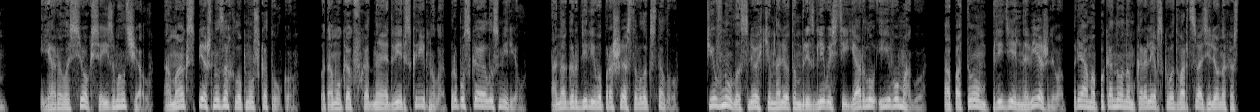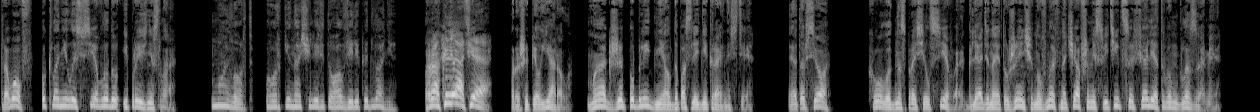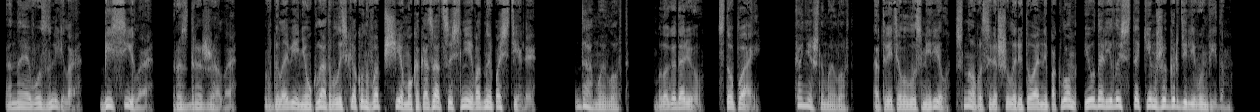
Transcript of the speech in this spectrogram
Ярл осекся и замолчал, а Макс спешно захлопнул шкатулку. Потому как входная дверь скрипнула, пропуская Лосмирил. Она горделиво прошествовала к столу. Кивнула с легким налетом брезгливости Ярлу и его магу. А потом, предельно вежливо, прямо по канонам Королевского дворца Зеленых островов, поклонилась Всевладу и произнесла. «Мой лорд, орки начали ритуал Великой Длани». «Проклятие!» — прошипел Ярл. Маг же побледнел до последней крайности. «Это все?» — холодно спросил Сева, глядя на эту женщину вновь начавшими светиться фиолетовым глазами. Она его злила, бесила, раздражала. В голове не укладывалось, как он вообще мог оказаться с ней в одной постели. «Да, мой лорд». «Благодарю. Ступай». «Конечно, мой лорд», — ответила Ласмирил, снова совершила ритуальный поклон и удалилась с таким же горделивым видом.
